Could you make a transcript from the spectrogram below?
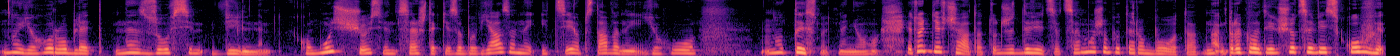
ну, його роблять не зовсім вільним. Комусь щось він все ж таки зобов'язаний, і ці обставини його ну, тиснуть на нього. І тут, дівчата, тут же дивіться, це може бути робота. Наприклад, якщо це військовий,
